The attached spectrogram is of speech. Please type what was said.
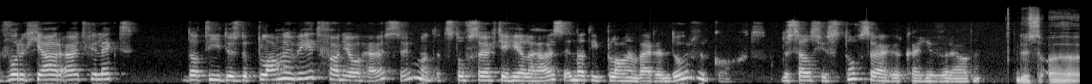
vorig jaar uitgelekt dat die dus de plannen weet van jouw huis, hè, want het stofzuigt je hele huis, en dat die plannen werden doorverkocht. Dus zelfs je stofzuiger kan je verraden. Dus uh,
